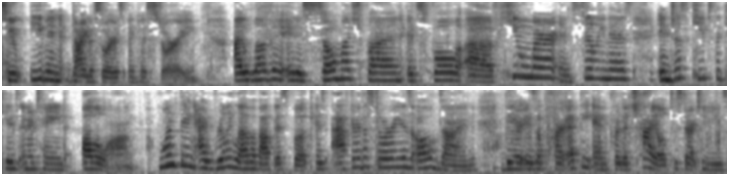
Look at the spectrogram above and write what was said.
to even dinosaurs in his story. I love it. It is so much fun. It's full of humor and silliness and just keeps the kids entertained all along. One thing I really love about this book is after the story is all done, there is a part at the end for the child to start to use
